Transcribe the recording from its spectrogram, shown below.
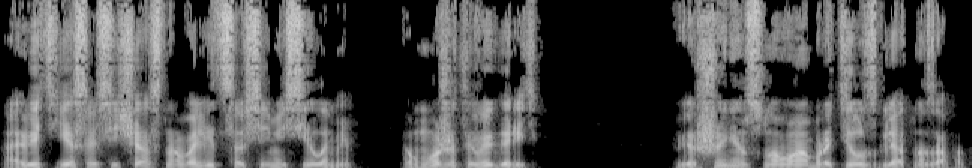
а ведь если сейчас навалиться всеми силами, то может и выгореть. Вершинин снова обратил взгляд на запад.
